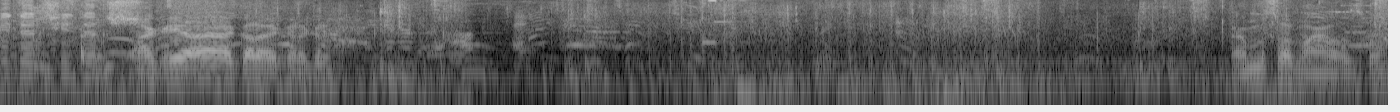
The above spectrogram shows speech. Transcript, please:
She did, she did. I, yeah, I got it, I got it, I got it. I almost have my ult as well.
